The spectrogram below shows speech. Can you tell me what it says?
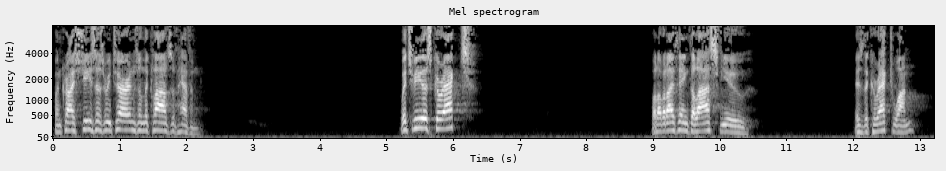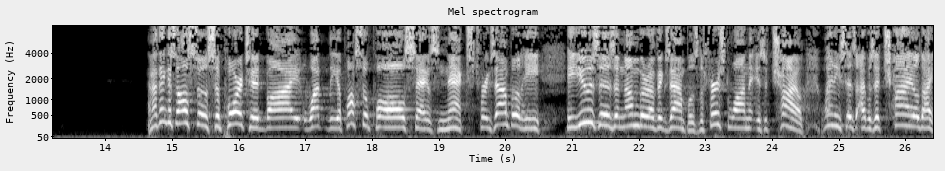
when Christ Jesus returns on the clouds of heaven. Which view is correct? Well, but I think the last view is the correct one. And I think it's also supported by what the apostle Paul says next. For example, he, he uses a number of examples. The first one is a child. When he says, I was a child, I,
